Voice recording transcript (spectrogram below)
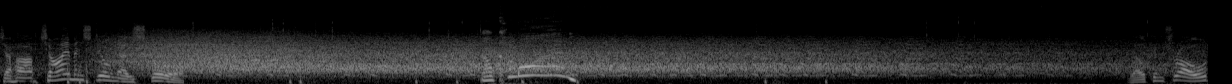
to half time and still no score. Oh, come on! Well controlled.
